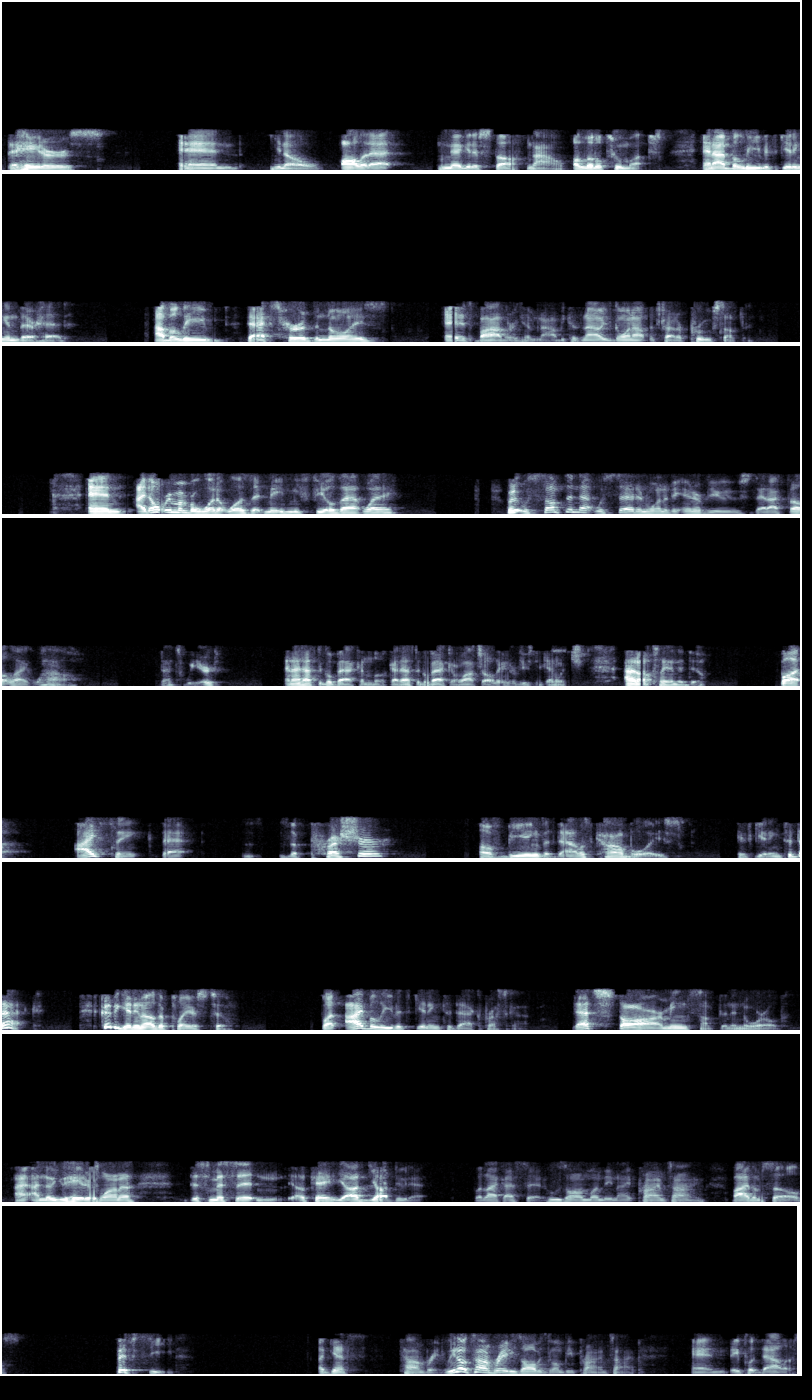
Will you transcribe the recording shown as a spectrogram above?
the haters, and you know, all of that negative stuff now a little too much. And I believe it's getting in their head. I believe Dak's heard the noise and it's bothering him now because now he's going out to try to prove something. And I don't remember what it was that made me feel that way, but it was something that was said in one of the interviews that I felt like, wow, that's weird. And I'd have to go back and look. I'd have to go back and watch all the interviews again, which I don't plan to do. But I think that the pressure of being the Dallas Cowboys is getting to Dak. Could be getting to other players too. But I believe it's getting to Dak Prescott. That star means something in the world. I, I know you haters want to dismiss it, and okay, y'all, y'all do that. But like I said, who's on Monday night prime time by themselves? Fifth seed against Tom Brady. We know Tom Brady's always going to be prime time and they put Dallas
